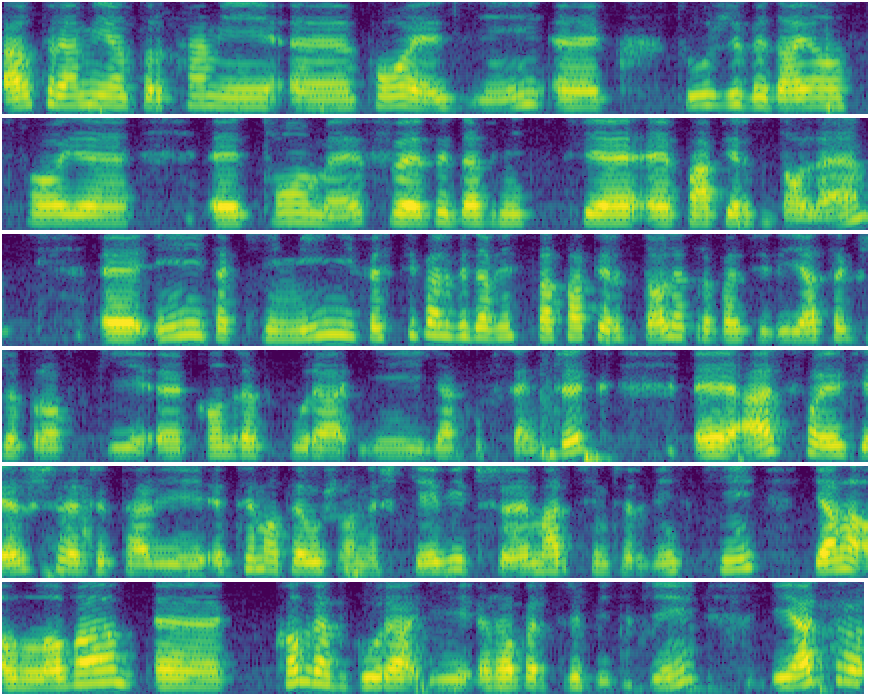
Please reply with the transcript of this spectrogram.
autorami i autorkami poezji, którzy wydają swoje tomy w wydawnictwie Papier w Dole. E, I taki mini festiwal wydawnictwa Papier w Dole prowadzili Jacek Żebrowski, Konrad Góra i Jakub Sęczyk, a swoje wiersze czytali Tymoteusz Onyszkiewicz, Marcin Czerwiński, Jana Orlowa, Konrad Góra i Robert Rybicki. Ja to,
